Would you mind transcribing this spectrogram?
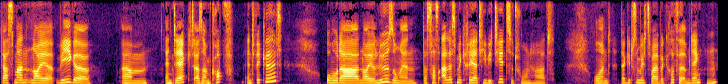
dass man neue Wege ähm, entdeckt, also im Kopf entwickelt oder neue Lösungen, dass das alles mit Kreativität zu tun hat. Und da gibt es nämlich zwei Begriffe im Denken.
